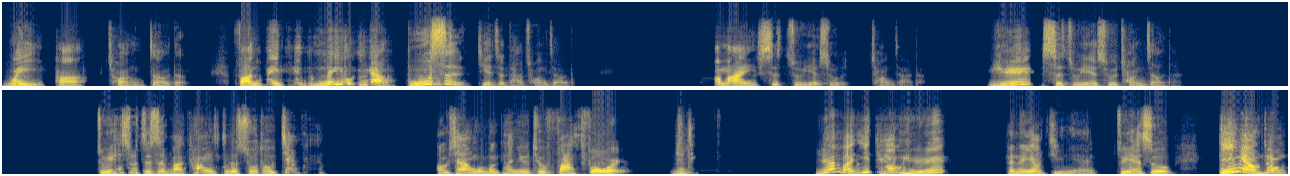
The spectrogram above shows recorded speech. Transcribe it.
为他创造的。凡被造的没有一样不是借着他创造的。大麦是主耶稣创造的。鱼是主耶稣创造的，主耶稣只是把创造的速度加快，好像我们看 YouTube fast forward，原本一条鱼可能要几年，主耶稣几秒钟，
